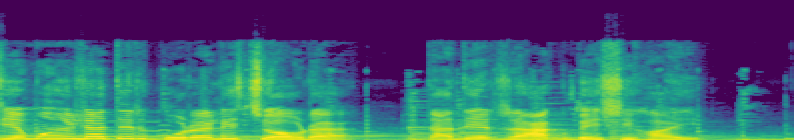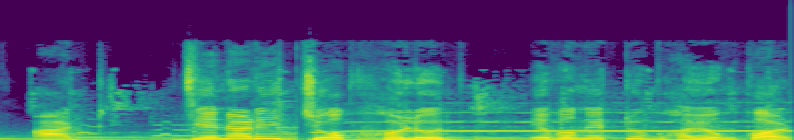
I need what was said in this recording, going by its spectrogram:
যে মহিলাদের গোড়ালি চওড়া, তাদের রাগ বেশি হয়। আট যে নারীর চোখ হলুদ এবং একটু ভয়ঙ্কর,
